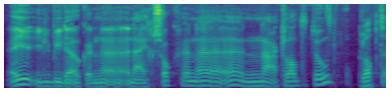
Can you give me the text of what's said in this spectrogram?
En jullie bieden ook een, eh, een eigen sok eh, naar klanten toe. Klopt.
